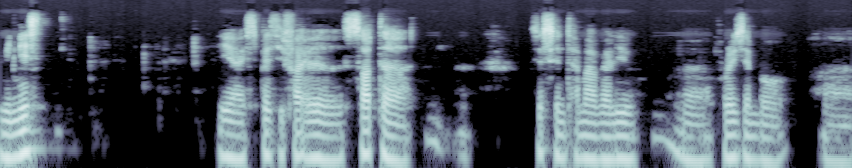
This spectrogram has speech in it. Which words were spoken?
minutes. Here I specify a shorter session timeout value uh, for example uh,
